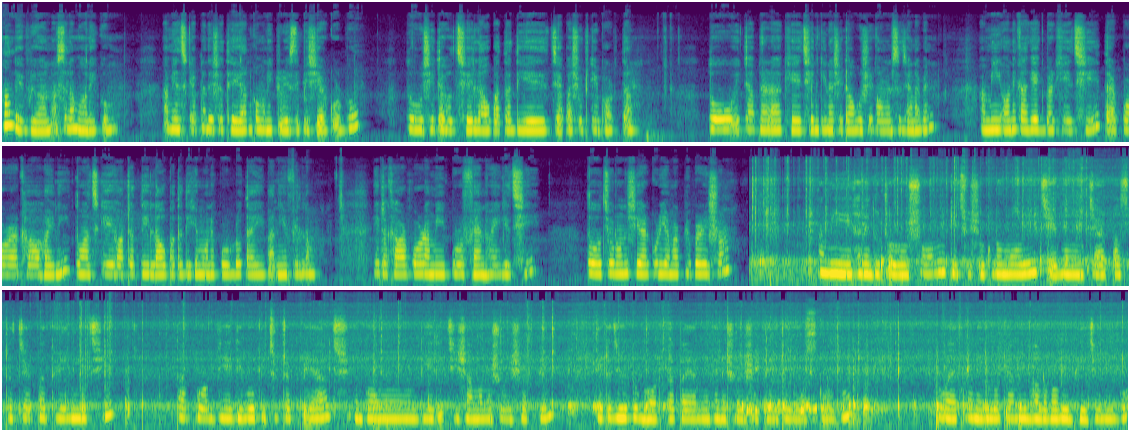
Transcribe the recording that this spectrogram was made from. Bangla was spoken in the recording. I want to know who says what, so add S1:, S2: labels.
S1: হ্যালো এভরিওয়ান আসসালামু আলাইকুম আমি আজকে আপনাদের সাথে আনকমন একটু রেসিপি শেয়ার করব। তো সেটা হচ্ছে লাউ পাতা দিয়ে চ্যাপা শুটকি ভর্তা। তো এটা আপনারা খেয়েছেন কিনা সেটা অবশ্যই কমেন্টসে জানাবেন। আমি অনেক আগে একবার খেয়েছি, তারপর আর খাওয়া হয়নি। তো আজকে হঠাৎই লাউ পাতা দেখে মনে পড়ল, তাই বানিয়ে ফেললাম। এটা খাওয়ার পর আমি পুরো ফ্যান হয়ে গেছি। তো চলুন শেয়ার করি আমার প্রিপারেশন আমি এখানে দুটো রসুন, কিছু শুকনো মরিচ এবং চার পাঁচটা চ্যাপা ধুয়ে নিয়েছি। তারপর দিয়ে দিব কিছুটা পেঁয়াজ এবং দিয়ে দিচ্ছি সামান্য সরিষার তেল। এটা যেহেতু ভর্তা, তাই আমি এখানে সরিষার তেলটা ইউজ করব। তো এখন এগুলোকে আমি ভালোভাবে ভেজে নেব।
